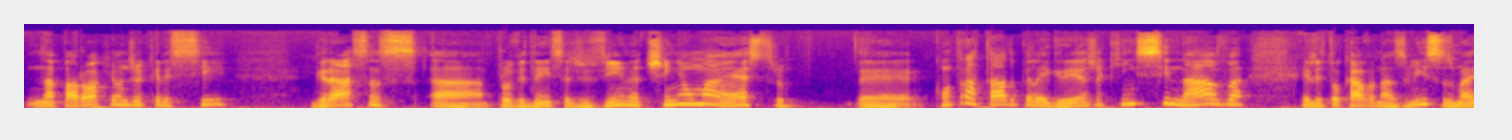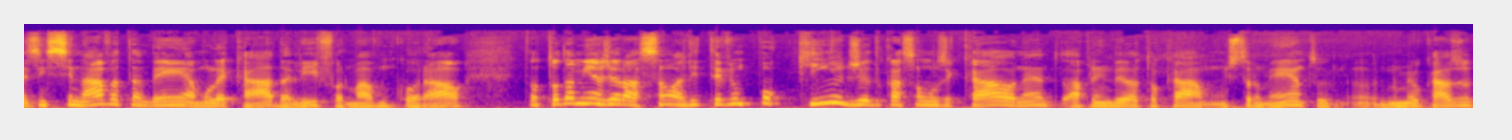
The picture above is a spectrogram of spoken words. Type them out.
na paróquia onde eu cresci, graças à providência divina, tinha um maestro é, contratado pela igreja que ensinava, ele tocava nas missas, mas ensinava também a molecada ali, formava um coral. Então toda a minha geração ali teve um pouquinho de educação musical, né? Aprendeu a tocar um instrumento. No meu caso,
